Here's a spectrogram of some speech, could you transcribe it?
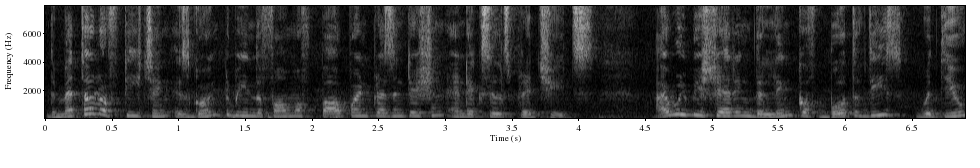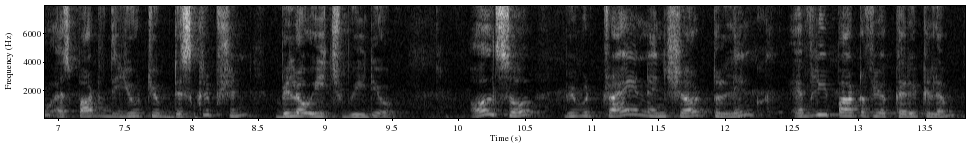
The method of teaching is going to be in the form of PowerPoint presentation and Excel spreadsheets. I will be sharing the link of both of these with you as part of the YouTube description below each video. Also, we would try and ensure to link every part of your curriculum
